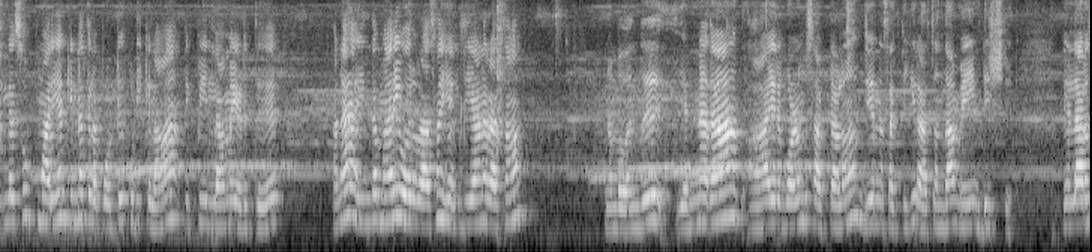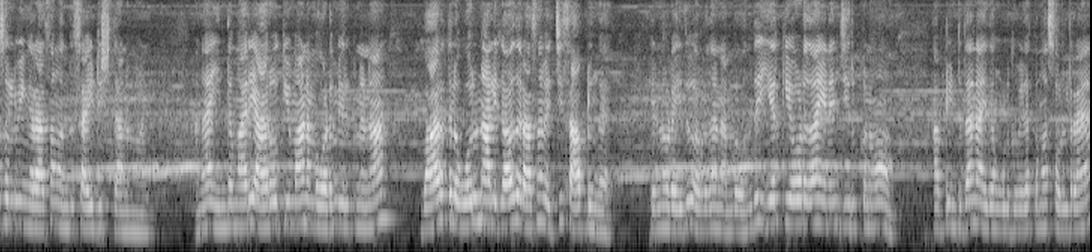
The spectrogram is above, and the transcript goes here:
இல்லை சூப் மாதிரியும் கிண்ணத்தில் போட்டு குடிக்கலாம். திப்பி இல்லாமல் எடுத்து. ஆனால் இந்த மாதிரி ஒரு ரசம் ஹெல்த்தியான ரசம் நம்ம வந்து என்ன தான் ஆயிரம் குழம்பு சாப்பிட்டாலும் ஜீரண சக்திக்கு ரசம் தான் மெயின் டிஷ்ஷு எல்லாரும் சொல்லுவீங்க ரசம் வந்து சைட் டிஷ் தானம்மான்னு ஆனால் இந்த மாதிரி ஆரோக்கியமாக நம்ம உடம்பு இருக்கணும்னா வாரத்தில் ஒரு நாளைக்காவது ரசம் வச்சு சாப்பிடுங்க. என்னோட இது அவ்வளோதான் நம்ம வந்து இயற்கையோடு தான் இணைஞ்சு இருக்கணும் அப்படின்ட்டு தான் நான் இதை உங்களுக்கு விளக்கமாக சொல்கிறேன்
